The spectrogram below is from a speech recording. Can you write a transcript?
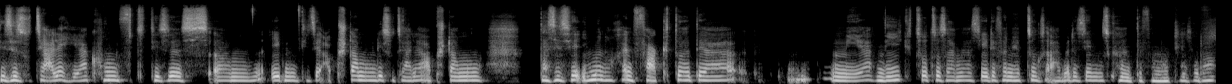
diese soziale Herkunft, dieses, ähm, eben diese Abstammung, die soziale Abstammung, das ist ja immer noch ein Faktor, der mehr wiegt sozusagen als jede Vernetzungsarbeit, das irgendwas könnte vermutlich, oder?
